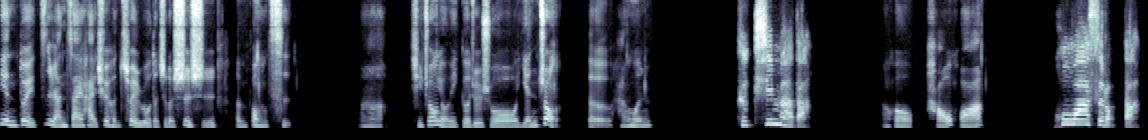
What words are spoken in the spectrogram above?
面对自然灾害却很脆弱的这个事实，很讽刺。”那其中有一个就是说严重的韩文， 극심하다、 然后豪华， 호화스럽다、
